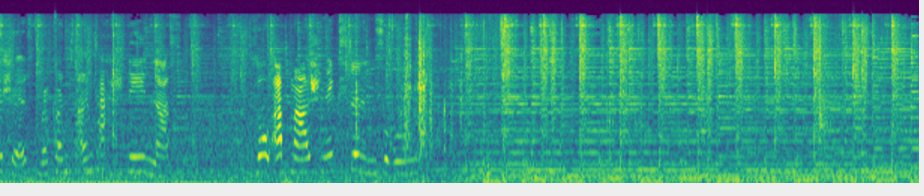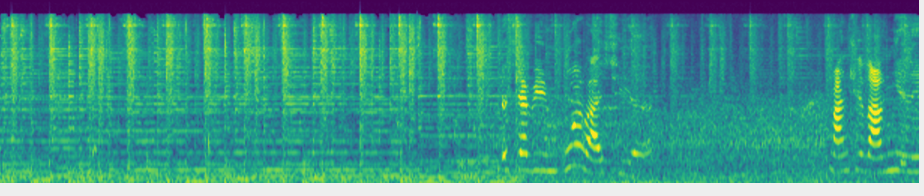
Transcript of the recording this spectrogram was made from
ist, wir können es einfach stehen lassen. So, Abmarsch, nächste Lieferung. Ist ja wie im Urwald hier. Manche sagen, hier leben.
